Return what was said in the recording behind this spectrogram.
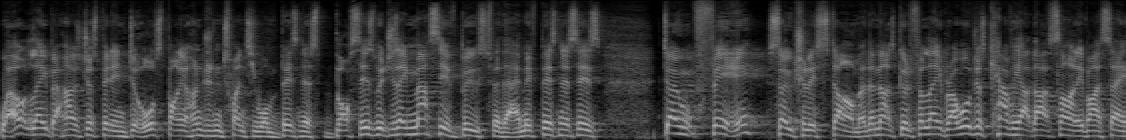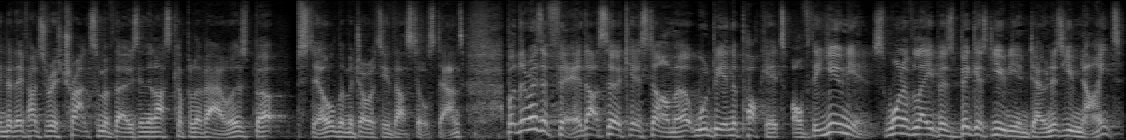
Well, Labour has just been endorsed by 121 business bosses, which is a massive boost for them. If businesses don't fear socialist Starmer, then that's good for Labour. I will just caveat that slightly by saying that they've had to retract some of those in the last couple of hours, but still, the majority of that still stands. But there is a fear that Sir Keir Starmer would be in the pocket of the unions. One of Labour's biggest union donors, Unite,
